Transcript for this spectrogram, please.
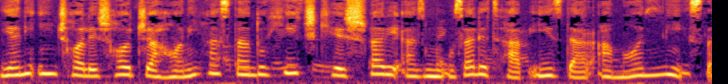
یعنی این چالش ها جهانی هستند و هیچ کشوری از معزل تبعیض در امان نیست.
